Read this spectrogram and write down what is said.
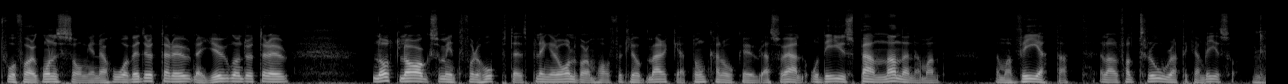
två föregående säsonger när HV druttar ur, när Djurgården druttar ur Något lag som inte får ihop det, det spelar ingen roll vad de har för klubbmärke, de kan åka ur SHL och det är ju spännande när man när man vet att, eller i alla fall tror att det kan bli så. Mm.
